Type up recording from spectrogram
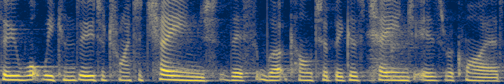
to what we can do to try to change this work culture because change is required.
